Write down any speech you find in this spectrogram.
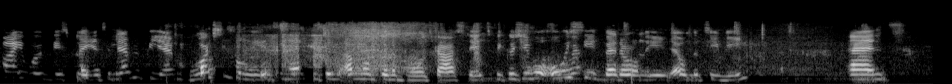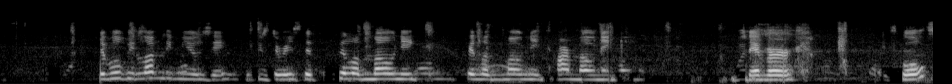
firework display at 11 p.m. Watch this on the internet because I'm not gonna broadcast it because you will always see it better on the on the TV. And there will be lovely music because there is the Philharmonic, Philharmonic, Harmonic, whatever it's called.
